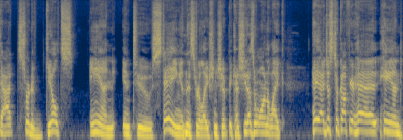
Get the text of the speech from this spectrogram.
that sort of guilts Anne into staying in this relationship because she doesn't want to, like, hey, I just took off your head hand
